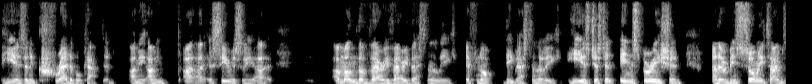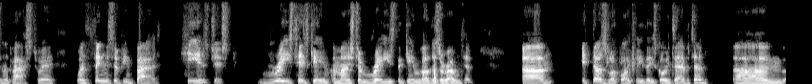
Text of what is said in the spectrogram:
He is an incredible captain. I mean, I mean, I, I, seriously, uh, among the very, very best in the league, if not the best in the league. He is just an inspiration. And there have been so many times in the past where, when things have been bad, he has just raised his game and managed to raise the game of others around him. Um, it does look likely that he's going to Everton. Um,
